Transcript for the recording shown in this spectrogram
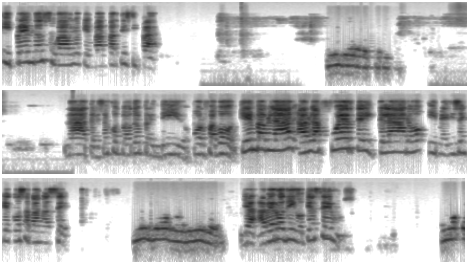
y prendan su audio quien va a participar. Natalie, estás con tu audio prendido. Por favor, ¿quién va a hablar? Habla fuerte y claro y me dicen qué cosa van a hacer. Ya, a ver, Rodrigo, ¿qué hacemos? Tengo que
